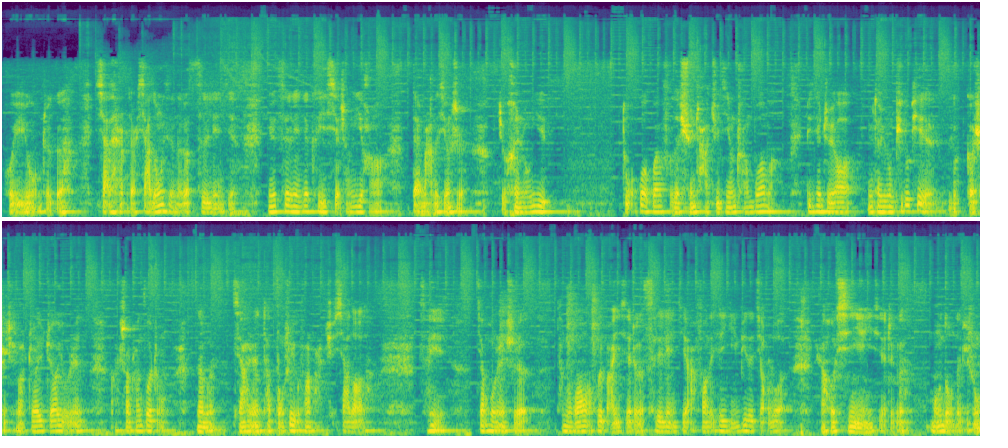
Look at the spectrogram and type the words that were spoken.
会用这个 下载软件下东西的那个磁力链接。因为磁力链接可以写成一行代码的形式，就很容易躲过官府的巡查去进行传播嘛，并且只要因为它是用 P2P 格式去嘛，只要只要有人啊上传做种，那么其他人他总是有方法去下到的。所以江湖人士他们往往会把一些这个磁力链接啊放在一些隐蔽的角落，然后吸引一些这个懵懂的这种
